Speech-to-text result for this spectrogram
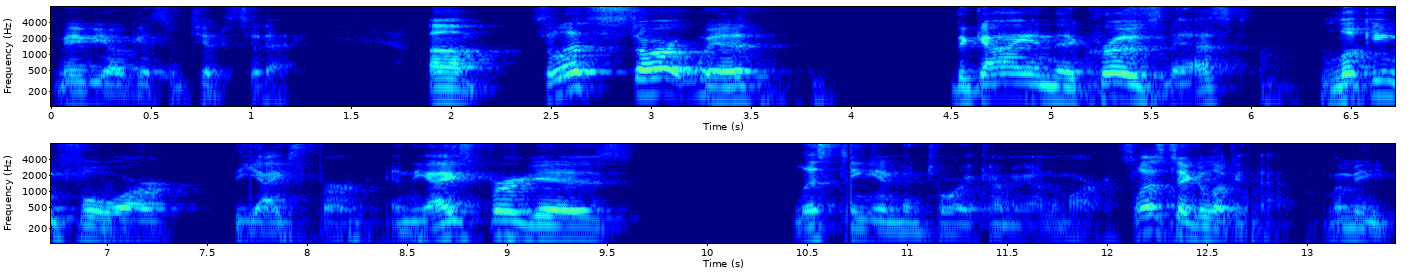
maybe I'll get some tips today. Um, so let's start with the guy in the crow's nest looking for the iceberg. And the iceberg is listing inventory coming on the market. So let's take a look at that. Let me,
